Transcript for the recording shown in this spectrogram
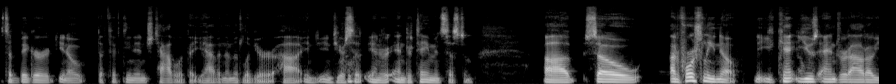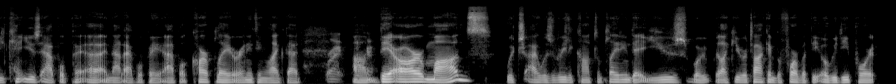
it's a bigger, you know, the 15 inch tablet that you have in the middle of your uh, in, into your entertainment system. Uh, so unfortunately, no, you can't use Android Auto. You can't use Apple Pay, uh, not Apple Pay, Apple CarPlay or anything like that. Right. Um, there are mods which I was really contemplating that use, like you were talking before about the OBD port,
